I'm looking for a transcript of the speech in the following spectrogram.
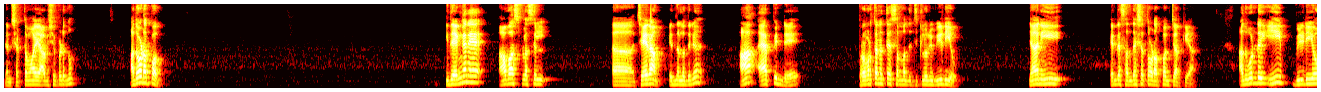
ഞാൻ ശക്തമായി ആവശ്യപ്പെടുന്നു. അതോടൊപ്പം ഇതെങ്ങനെ ആവാസ് പ്ലസിൽ ചേരാം എന്നുള്ളതിന് ആ ആപ്പിന്റെ പ്രവർത്തനത്തെ സംബന്ധിച്ചിട്ടുള്ളൊരു വീഡിയോ ഞാൻ ഈ എന്റെ സന്ദേശത്തോടൊപ്പം ചേർക്കുകയാണ്. അതുകൊണ്ട് ഈ വീഡിയോ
